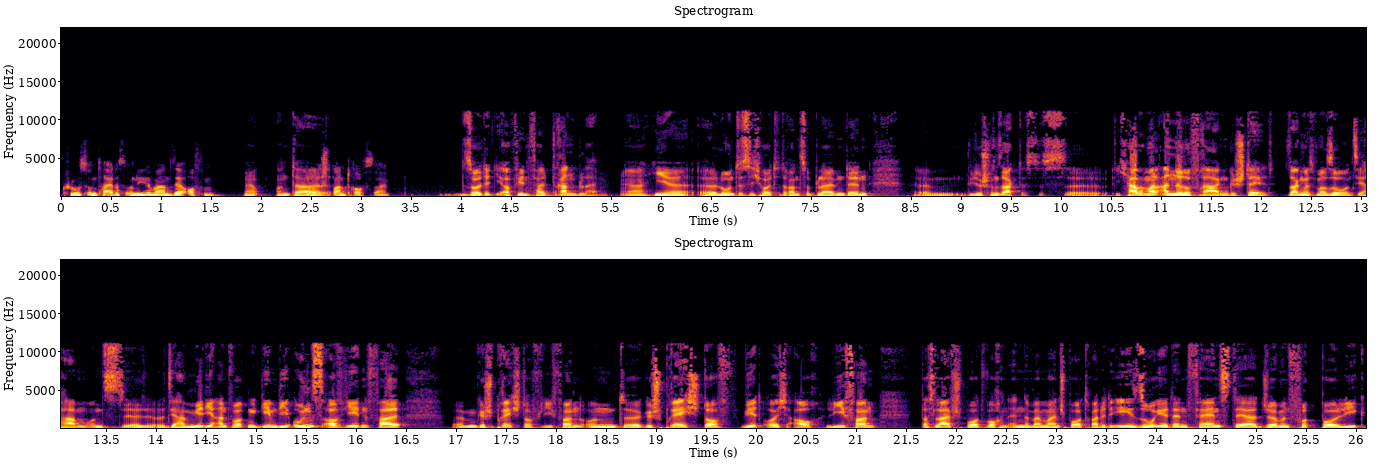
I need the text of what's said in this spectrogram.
Cruz und Titus O'Neill waren sehr offen. Ja, und da gespannt drauf sein. Solltet ihr auf jeden Fall dranbleiben. Ja, hier äh, lohnt es sich heute dran zu bleiben, denn ähm, wie du schon sagtest, ist, äh, ich habe mal andere Fragen gestellt, sagen wir es mal so, und sie haben uns, äh, sie haben mir die Antworten gegeben, die uns auf jeden Fall ähm, Gesprächsstoff liefern. Und äh, Gesprächsstoff wird euch auch liefern das Live-Sport-Wochenende bei meinsportradio.de, so ihr denn Fans der German Football League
